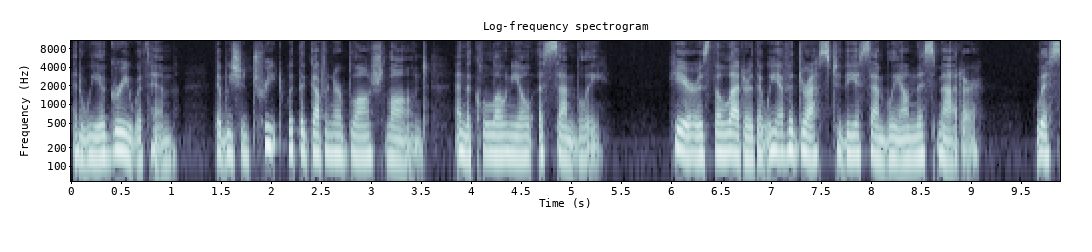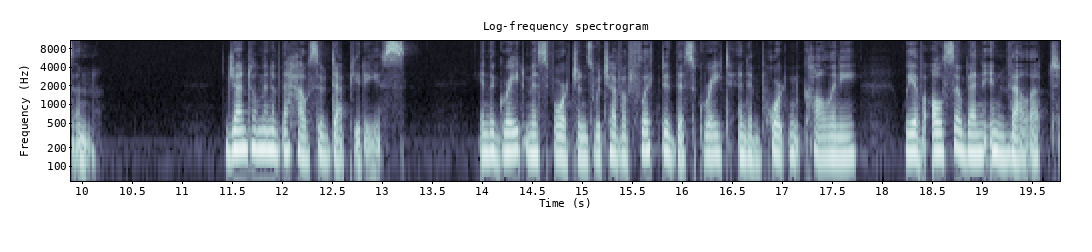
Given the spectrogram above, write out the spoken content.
and we agree with him, that we should treat with the Governor Blanchelande and the Colonial Assembly. Here is the letter that we have addressed to the Assembly on this matter. Listen. Gentlemen of the House of Deputies, in the great misfortunes which have afflicted this great and important colony, we have also been enveloped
